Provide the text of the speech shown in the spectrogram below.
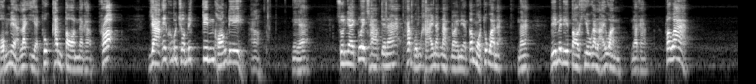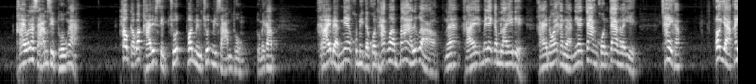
ผมเนี่ยละเอียดทุกขั้นตอนนะครับ เพราะอยากให้คุณผู้ชมได้กินของดีอ้าวนี่ฮะส่วนใหญ่กล้วยฉาบเนี่ยนะฮะถ้าผมขายหนักๆหน่อยเนี่ยก็หมดทุกวันอะนะดีไม่ดีต่อคิวกันหลายวันนะครับ เพราะว่า ขายวันละสามสิบถุงอะเท่ากับว่าขายได้สิบชุด เพราะหนึ่งชุดมีสามถุง ถูกไหมครับ ขายแบบเนี้ยคุณมีแต่คนทักว่าบ้าหรือเปล่านะขายไม่ได้กำไรดิขายน้อยขนาดเนี้ยจ้างคนจ้างอะไรอีก ใช่ครับ เพราะอยากให้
